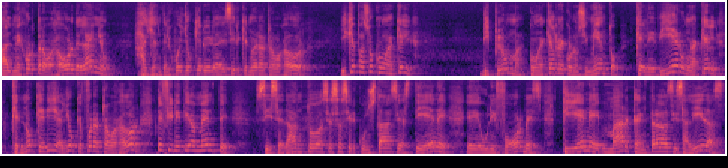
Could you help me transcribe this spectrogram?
al mejor trabajador del año. Ay, ante el juez yo quiero ir a decir que no era trabajador. ¿Y qué pasó con aquel diploma, con aquel reconocimiento que le dieron aquel que no quería yo que fuera trabajador? Definitivamente, si se dan todas esas circunstancias, tiene eh, uniformes, tiene marca entradas y salidas,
